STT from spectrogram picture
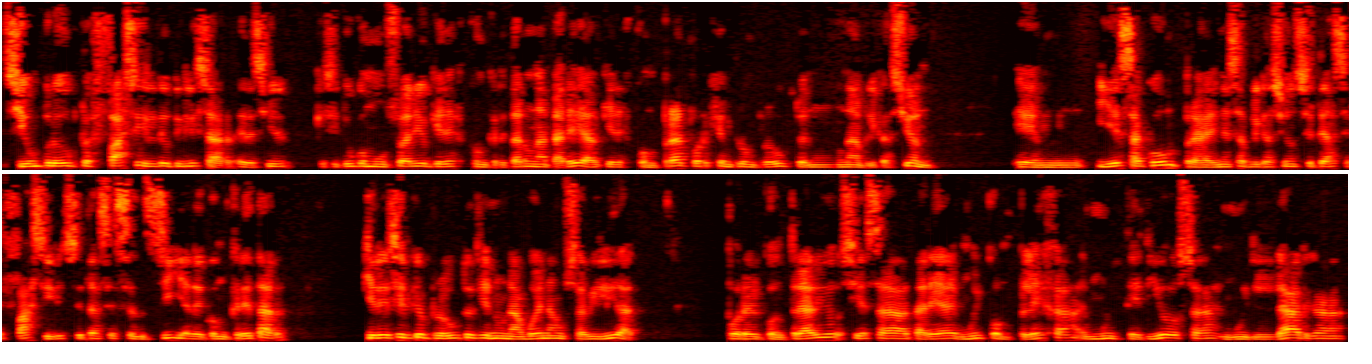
si un producto es fácil de utilizar, es decir, que si tú como usuario quieres concretar una tarea, quieres comprar, por ejemplo, un producto en una aplicación, em, y esa compra en esa aplicación se te hace fácil, se te hace sencilla de concretar, quiere decir que el producto tiene una buena usabilidad. Por el contrario, si esa tarea es muy compleja, es muy tediosa, es muy larga,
